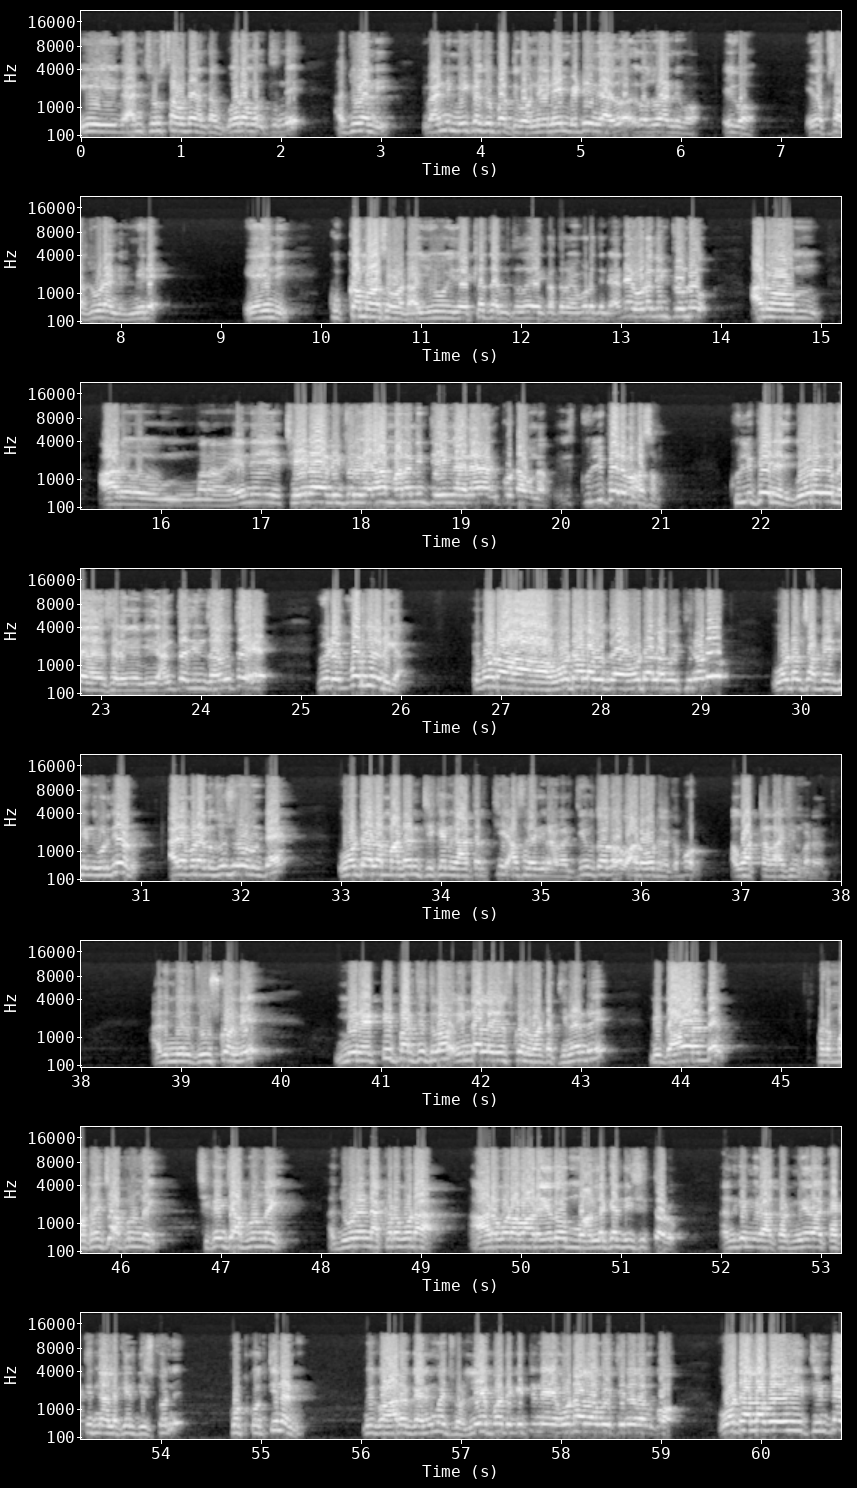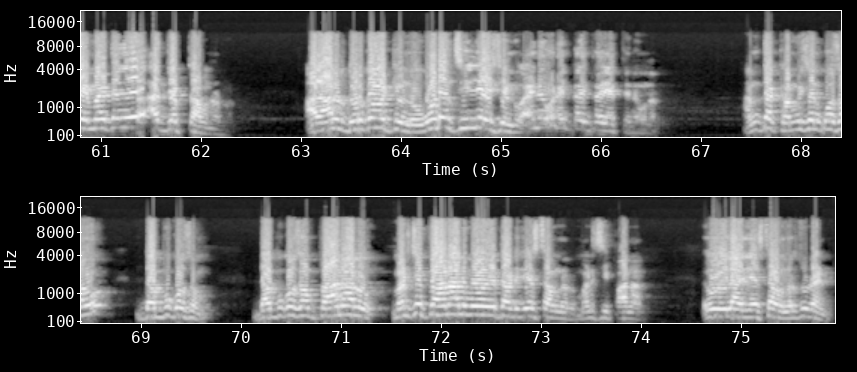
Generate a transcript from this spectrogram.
ఈ అన్ని చూస్తూ ఉంటే అంత ఘోరం అవుతుంది. అది చూడండి. ఇవన్నీ మీకే చూపొద్దు ఇగో. నేనేం పెట్టింది కాదు. ఇగో చూడండి ఇగో. ఇగో. ఇది ఒకసారి చూడండి. మీరే. ఏంది? కుక్క మాంసం అట. అయ్యో ఇది ఎట్లా జరుగుతుందో ఏం ఎవడో తింటే అంటే ఎవడో తింటుండు. ఆడు ఆడు మన ఏంది? చైనా తింటుంది కదా. మనం తింటే ఏం కదా అనుకుంటా ఉన్నారు. ఇది కుళ్ళిపోయిన మాంసం. కుళ్ళిపోయినది ఘోరంగా ఉన్నది సరే అంత దీన్ని చదివితే వీడు ఎప్పుడు తినడు ఇక. ఎవడు హోటల్లో హోటల్లో పోయి తినడు హోటల్ సప్లై చేసింది కూడా తినడు. అది ఎప్పుడైనా చూసినోడు ఉంటే హోటల్ మటన్ చికెన్ కాతర్చి అసలు తినడు. జీవితంలో వాడు హోటల్కి పోడు. అట్లా రాసిన పడదు అది మీరు చూసుకోండి. మీరు ఎట్టి పరిస్థితిలో ఇండల్లో చేసుకొని వంట తినండి. మీకు కావాలంటే అక్కడ మటన్ చేపలు ఉన్నాయి చికెన్ చేపలు ఉన్నాయి. అది చూడండి అక్కడ కూడా ఆడ కూడా వాడు ఏదో అన్నకెళ్ళి తీసి ఇస్తాడు అందుకే మీరు అక్కడ మీద కట్టిన అన్నకెళ్ళి తీసుకొని కొట్టుకొని తినండి. మీకు ఆరోగ్యానికి మంచిగా లేకపోతే గిట్టిన హోటల్లో పోయి తినదనుకో ఓటాల్లో పోయి తింటే ఏమవుతుంది అది చెప్తా ఉన్నాడు. అది ఆల్రెడీ దొరకబట్టిండు. ఓటర్ సీల్ చేసిండు. ఆయన కూడా ఇంకా ఇంకా చేస్తూనే ఉన్నారు అంతా కమిషన్ కోసం డబ్బు కోసం. డబ్బు కోసం ప్రాణాలు మనిషి ప్రాణాలు పోయేటట్టు చేస్తా ఉన్నారు. మనిషి ప్రాణాలు. ఓ ఇలా చేస్తా ఉన్నారు. చూడండి.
